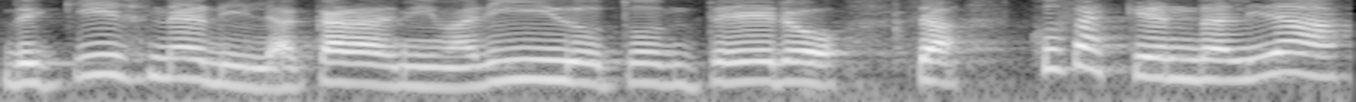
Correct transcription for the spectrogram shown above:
de Kirchner y la cara de mi marido, todo entero. O sea, cosas que en realidad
